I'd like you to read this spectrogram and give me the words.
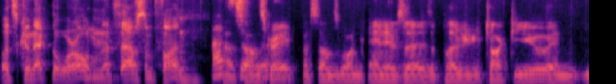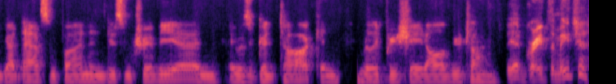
let's connect the world yeah. and let's have some fun. Absolutely. That sounds great. That sounds wonderful. And it was a, it was a pleasure to talk to you and we got to have some fun and do some trivia and it was a good talk and really appreciate all of your time. Yeah, great to meet you.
